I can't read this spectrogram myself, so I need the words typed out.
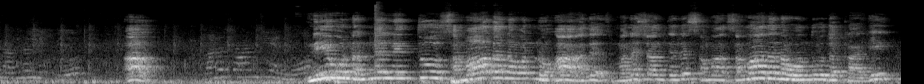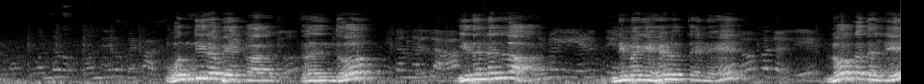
ನನ್ನಲ್ಲಿದ್ದು ಆ. ನೀವು ನನ್ನಲ್ಲಿದ್ದು ಸಮಾಧಾನವನ್ನು ಆ ಅದೇ ಮನಃಶಾಂತಿ ಅಂದ್ರೆ ಸಮಾ ಸಮಾಧಾನ ಹೊಂದುವುದಕ್ಕಾಗಿ ಹೊಂದಿರಬೇಕಾಗಿ ಎಂದು ಇದನ್ನೆಲ್ಲ ನಿಮಗೆ ಹೇಳುತ್ತೇನೆ. ಲೋಕದಲ್ಲಿ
